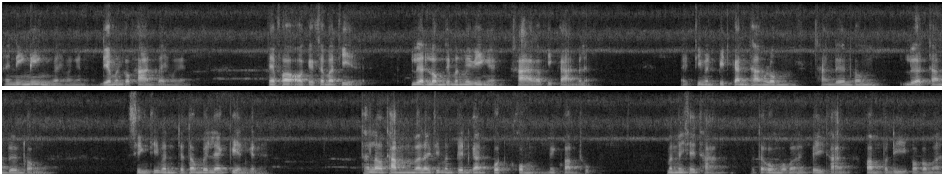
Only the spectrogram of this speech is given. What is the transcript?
ให้นิ่งๆไปเหมือนกันเดี๋ยวมันก็ผ่านไปเหมือนกันแต่พอออกจากสมาธิเลือดลมที่มันไม่วิ่งไงขาก็พิการไปแล้วไอ้ที่มันปิดกั้นทางลมทางเดินของเลือดทางเดินของ สิ่งที่มันจะต้องไปแลกเปลี่ยนกัน ถ้าเราทำอะไรที่มันเป็นการกดข่มในความทุกข์ มันไม่ใช่ทางพระองค์บอกว่าให้ไปทางความพอดีพอประมาณ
